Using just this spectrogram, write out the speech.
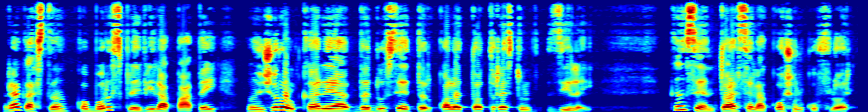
Ragastă coborâ spre vila papei, în jurul căreia dăduse târcoală tot restul zilei. Când se întoarse la coșul cu flori,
